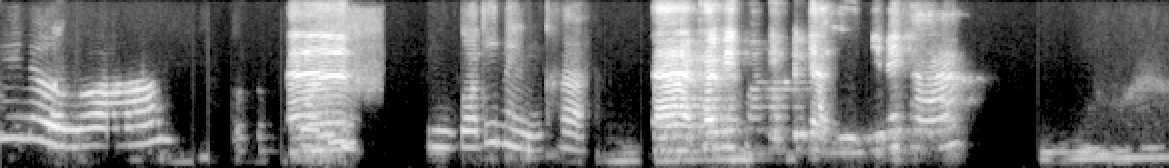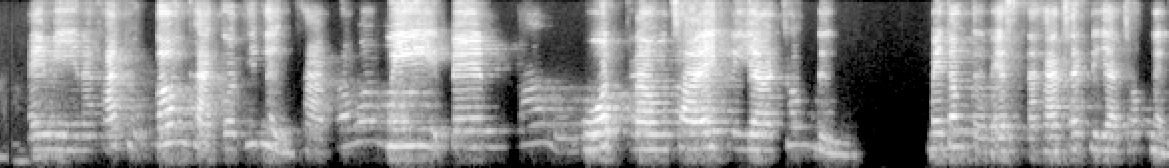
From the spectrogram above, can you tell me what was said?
ที่หนึ่งครับอ่าตัวที่หนึ่งค่ะค่ะใครมีความเห็นเป็นอย่างอื่นมีไหมคะ ไม่มีนะคะ ถูกต้องค่ะตัวที่หนึ่งค่ะ เพราะว่า V เป็นพหูพจน์เราใช้กริยาช่องหนึ่ง ไม่ต้องเติม s นะคะ ใช้กริยาช่องหนึ่ง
